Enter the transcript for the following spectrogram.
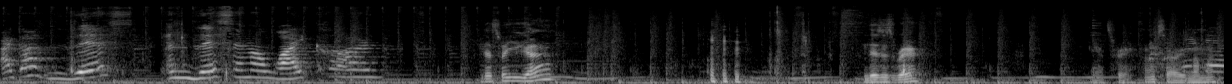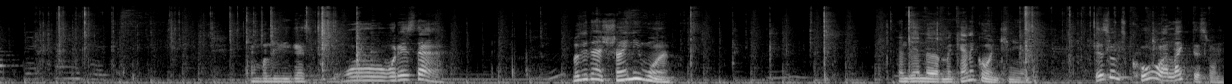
I got this and this in a white card. That's what you got? Hmm. this is rare? Yeah, it's rare. I'm sorry, Mama. Can't believe you guys. Whoa, what is that? Look at that shiny one. And then the mechanical engineer. This one's cool. I like this one.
